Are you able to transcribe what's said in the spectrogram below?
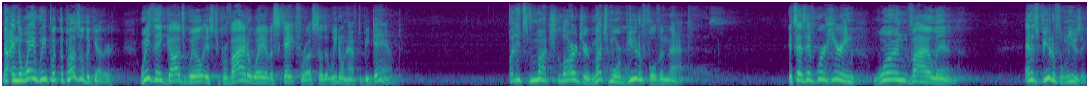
Now, in the way we put the puzzle together, we think God's will is to provide a way of escape for us so that we don't have to be damned. But it's much larger, much more beautiful than that. It's as if we're hearing one violin, and it's beautiful music,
